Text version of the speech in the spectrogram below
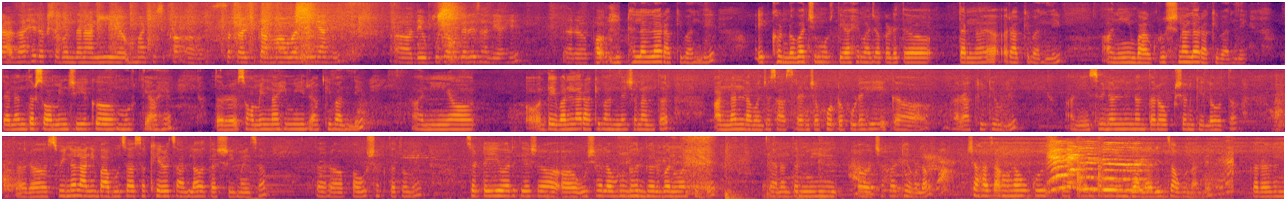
आज आहे रक्षाबंधन आणि माझी सकाळची कामं आवरलेली आहे. देवपूजा वगैरे झाली आहे. तर विठ्ठलाला राखी बांधली. एक खंडोबाची मूर्ती आहे माझ्याकडे तर त्यांना राखी बांधली आणि बाळकृष्णाला राखी बांधली. त्यानंतर स्वामींची एक मूर्ती आहे. तर स्वामींनाही मी राखी बांधली आणि देवांना राखी बांधल्याच्या नंतर अण्णांना म्हणजे सासऱ्यांच्या फोटो पुढेही एक राखी ठेवली. आणि स्विनलनी नंतर ऑप्शन केलं होतं. तर स्विनल आणि बाबूचा असा खेळ चालला होता श्रीमईचा. तर पाहू शकता तुम्ही. चटईवरती अशा उशा लावून घर घर बनवत होते. त्यानंतर मी चहा ठेवला. चहा चांगला उकळून मी गॅलरीत जाऊन आले. कारण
